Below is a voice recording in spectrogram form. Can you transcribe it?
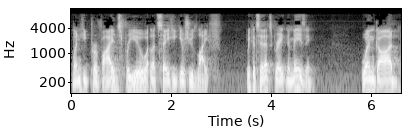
when he provides for you, let's say he gives you life, we could say that's great and amazing. When God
